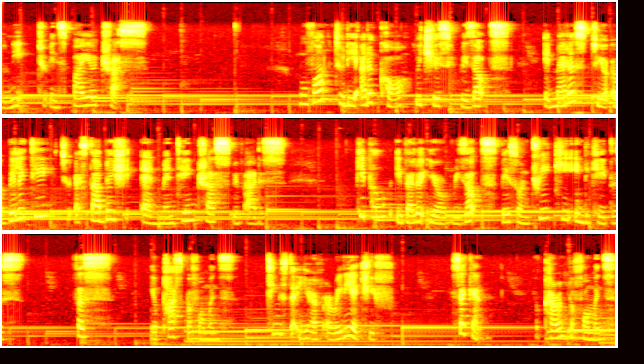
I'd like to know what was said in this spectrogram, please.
you need to inspire trust. Move on to the other core, which is results. It matters to your ability to establish and maintain trust with others. People evaluate your results based on three key indicators. First, your past performance, things that you have already achieved. Second, your current performance,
